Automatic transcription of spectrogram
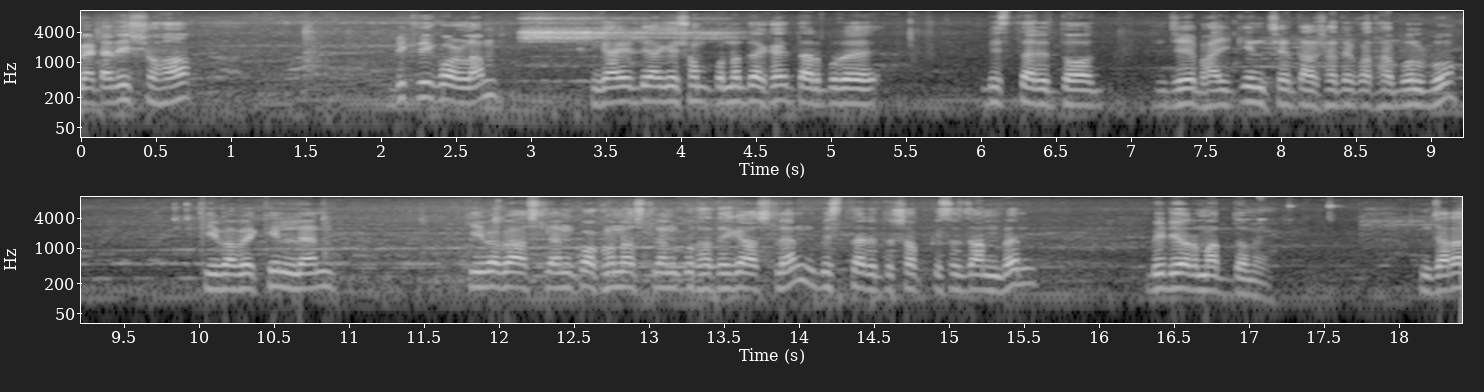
ব্যাটারি সহ বিক্রি করলাম। গাড়িটি আগে সম্পূর্ণ দেখাই, তারপরে বিস্তারিত যে ভাই কিনছে তার সাথে কথা বলব। কীভাবে কিনলেন, কীভাবে আসলেন, কখন আসলেন, কোথা থেকে আসলেন, বিস্তারিত সব কিছু জানবেন ভিডিওর মাধ্যমে। যারা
